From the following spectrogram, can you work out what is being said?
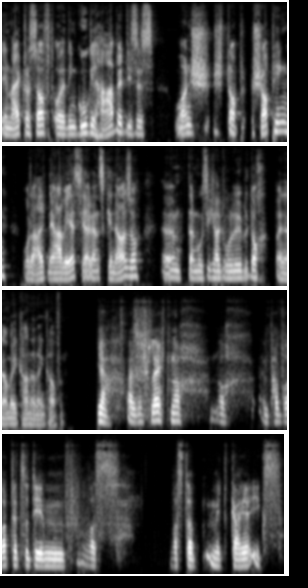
den Microsoft oder den Google habe, dieses One-Stop-Shopping oder halt eine AWS ja ganz genauso, ähm, dann muss ich halt wohl doch bei den Amerikanern einkaufen. Ja, also vielleicht noch, noch ein paar Worte zu dem, was, was da mit Gaia X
